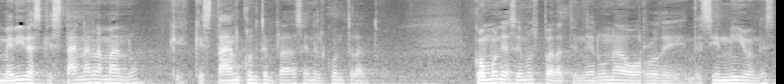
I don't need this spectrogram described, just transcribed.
medidas que están a la mano, que, están contempladas en el contrato, ¿cómo le hacemos para tener un ahorro de, 100 millones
